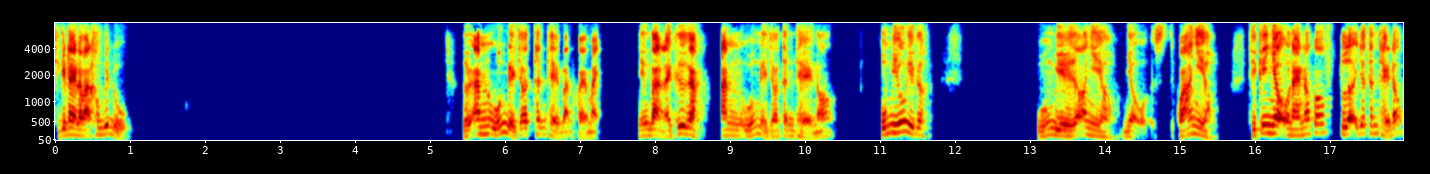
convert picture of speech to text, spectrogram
Thì cái này là bạn không biết đủ. Rồi ăn uống để cho thân thể bạn khỏe mạnh. Nhưng bạn lại cứ gặp ăn uống để cho thân thể nó ốm yếu đi cơ. Uống bia rõ nhiều, nhậu quá nhiều thì cái nhậu này nó có lợi cho thân thể đâu.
